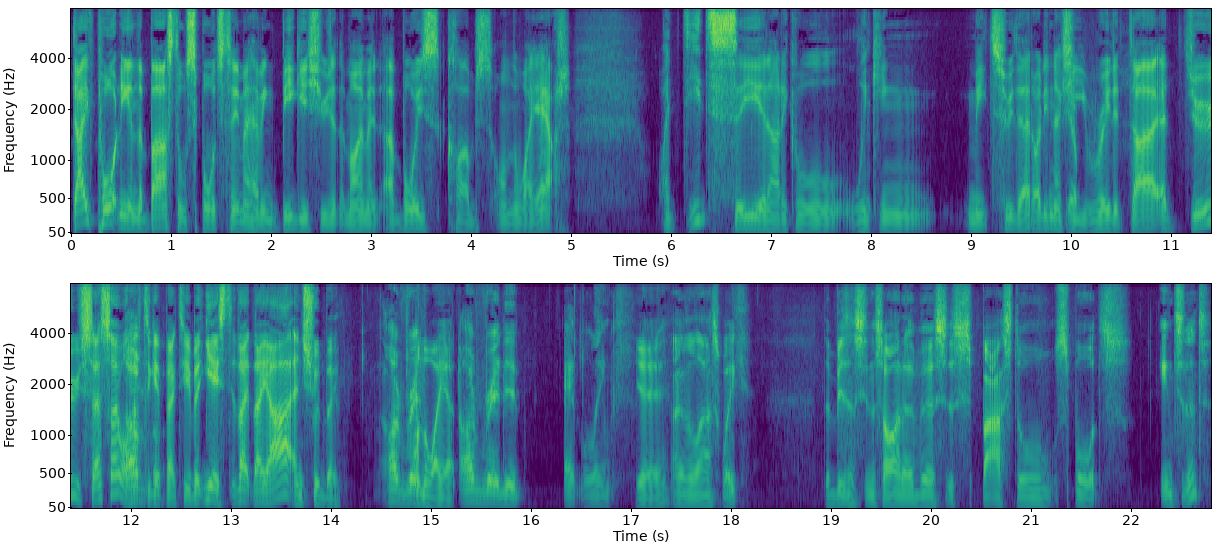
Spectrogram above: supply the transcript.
Dave Portnoy and the Barstool sports team are having big issues at the moment. Are boys' clubs on the way out? I did see an article linking me to that. I didn't actually read it. Uh, do Sasso? I'll have to get back to you. But yes, they, they are and should be. I've read On the way out. I've read it at length. Yeah. over the last week. The Business Insider versus Barstool Sports incident.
